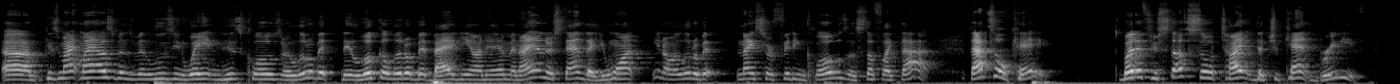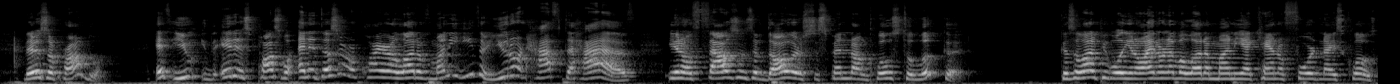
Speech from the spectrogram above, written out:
Because um, my, my husband's been losing weight and his clothes are a little bit, they look a little bit baggy on him. And I understand that you want, you know, a little bit nicer fitting clothes and stuff like that. That's okay. But if your stuff's so tight that you can't breathe, there's a problem. If you, it is possible, and it doesn't require a lot of money either. You don't have to have, you know, thousands of dollars to spend on clothes to look good. Because a lot of people, you know, I don't have a lot of money, I can't afford nice clothes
